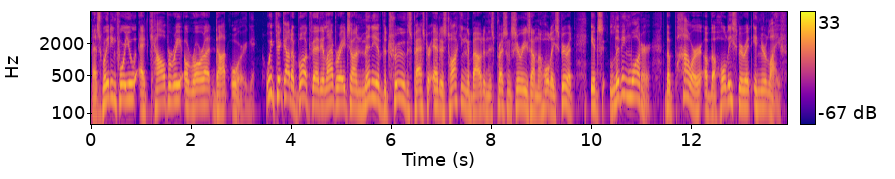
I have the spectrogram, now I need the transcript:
That's waiting for you at calvaryaurora.org. We picked out a book that elaborates on many of the truths Pastor Ed is talking about in this present series on the Holy Spirit. It's Living Water The Power of the Holy Spirit in Your Life.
